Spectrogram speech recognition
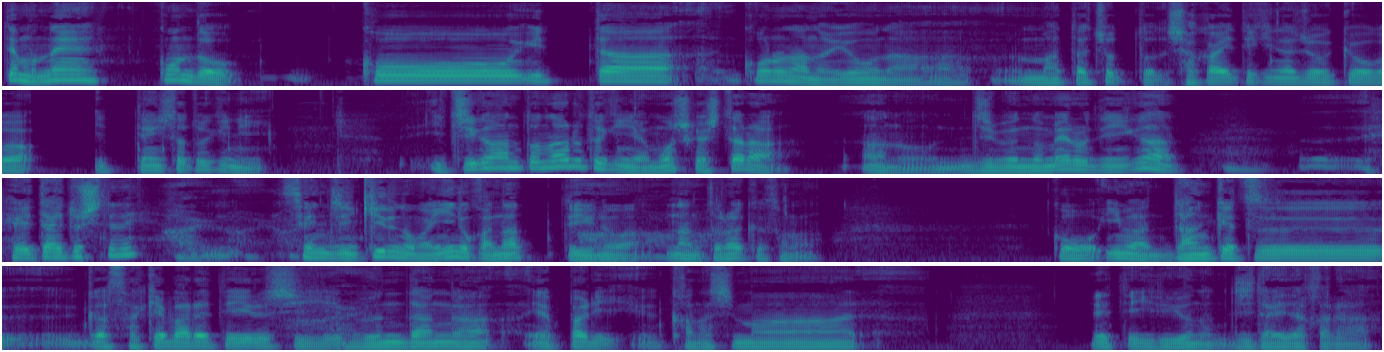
でもね今度こういったコロナのようなまたちょっと社会的な状況が一転した時に一丸となる時にはもしかしたらあの自分のメロディーが兵隊としてね、先陣切るのがいいのかなっていうのはなんとなくそのこう今団結が叫ばれているし、分断がやっぱり悲しまれているような時代だから、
